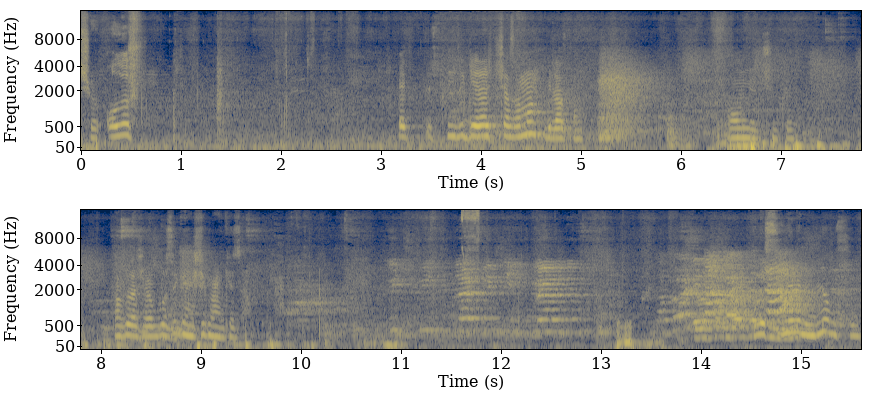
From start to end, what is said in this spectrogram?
şu. Olur. Evet üstünüzü geri açacağız ama birazdan. Olmuyor çünkü. Arkadaşlar burası gençlik merkezi. Burası neresi biliyor musun?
